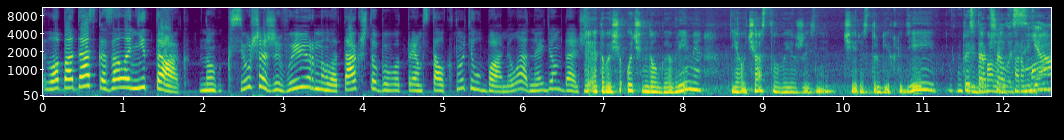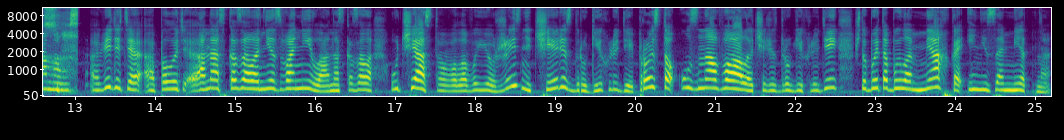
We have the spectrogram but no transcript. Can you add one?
Лобода сказала не так, но Ксюша же вывернула так, чтобы вот прям столкнуть лбами. Ладно, идем дальше. Этого еще очень долгое время я участвовала в ее жизни через других людей. Ну, то есть ты общалась информацию. с Яном? А, видите, а, она сказала не звонила, она сказала участвовала в ее жизни через других людей. Просто узнавала через других людей, чтобы это было мягко и незаметно.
